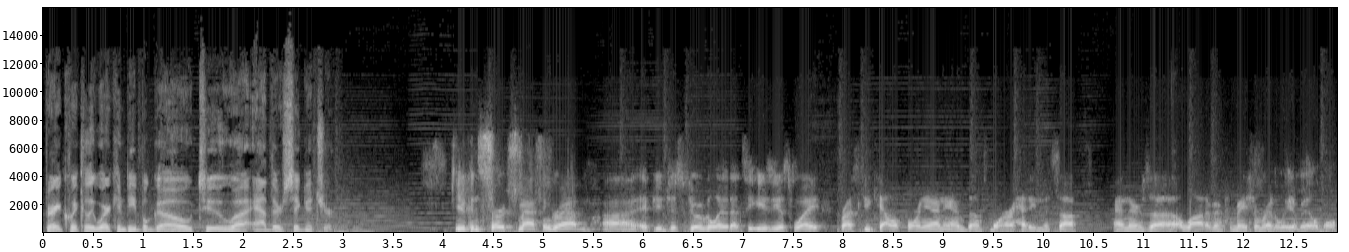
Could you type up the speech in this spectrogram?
Very quickly, where can people go to uh, add their signature? You can search Smash and Grab. Uh, if you just Google it, that's the easiest way. Rescue California and Anne Dunsmore are heading this up, and there's a, a lot of information readily available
